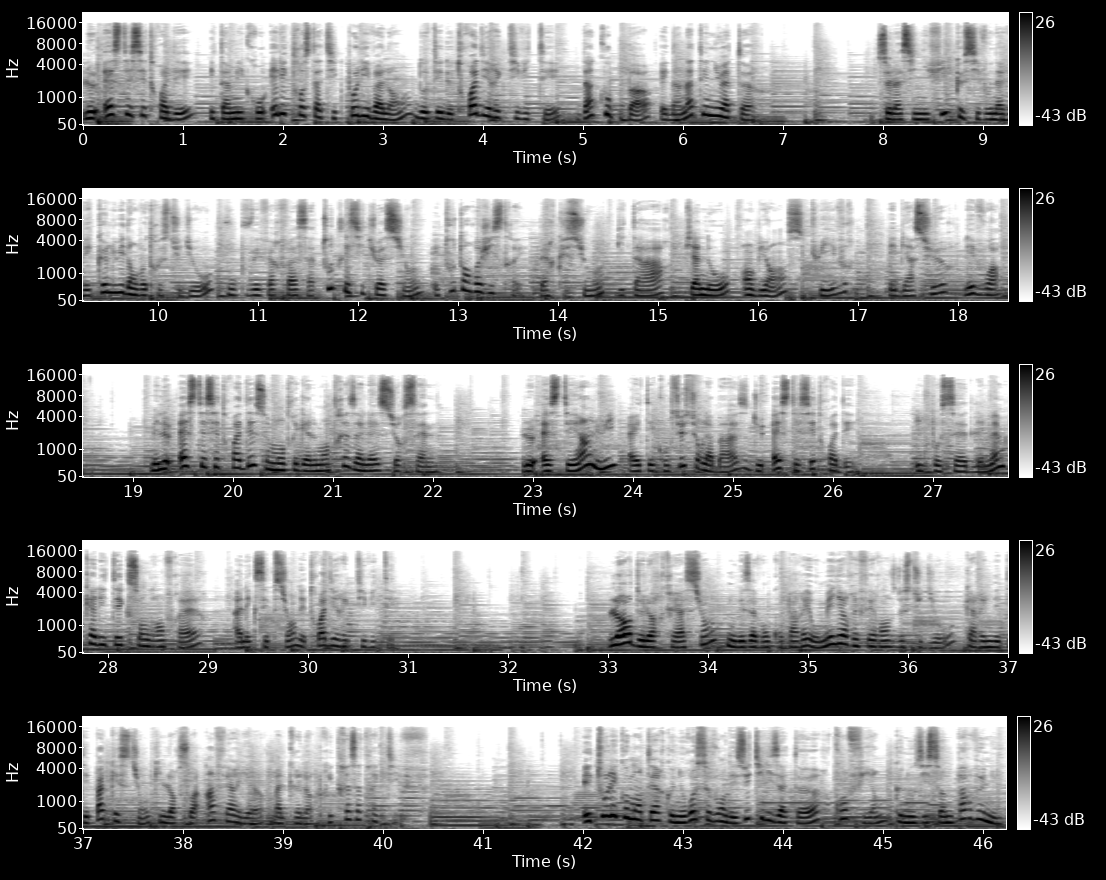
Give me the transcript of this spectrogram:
Le STC 3D est un micro électrostatique polyvalent doté de trois directivités, d'un coupe-bas et d'un atténuateur. Cela signifie que si vous n'avez que lui dans votre studio, vous pouvez faire face à toutes les situations et tout enregistrer. Percussion, guitare, piano, ambiance, cuivre et bien sûr les voix. Mais le STC 3D se montre également très à l'aise sur scène. Le ST1, lui, a été conçu sur la base du STC 3D. Il possède les mêmes qualités que son grand frère, à l'exception des trois directivités. Lors de leur création, nous les avons comparés aux meilleures références de studio, car il n'était pas question qu'ils leur soient inférieurs malgré leur prix très attractif. Et tous les commentaires que nous recevons des utilisateurs confirment que nous y sommes parvenus.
